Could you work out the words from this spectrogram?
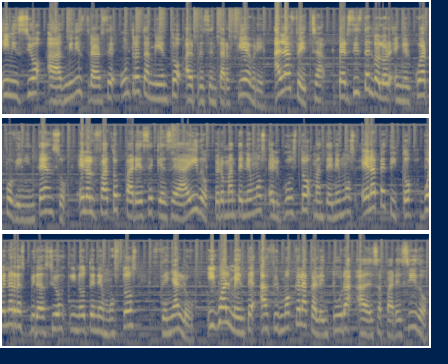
inició a administrarse un tratamiento al presentar fiebre. A la fecha, persiste el dolor en el cuerpo bien intenso. El olfato parece que se ha ido, pero mantenemos el gusto mantenemos el apetito, buena respiración y no tenemos tos, señaló. Igualmente afirmó que la calentura ha desaparecido,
